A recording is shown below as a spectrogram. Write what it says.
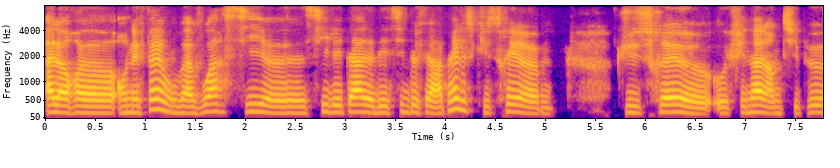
Alors, euh, en effet, on va voir si, euh, si l'État décide de faire appel, ce qui serait, qui serait au final un petit peu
